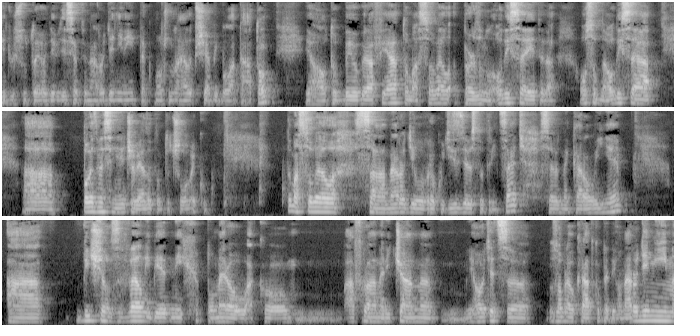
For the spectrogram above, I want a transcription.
keď už sú to jeho 90. narodeniny, tak možno najlepšie, aby bola táto. Jeho autobiografia Thomas Sowell, Personal Odyssey, teda osobná Odisea. A povedzme si niečo viac o tomto človeku. Thomas Sowell sa narodil v roku 1930 v Severnej Karolíne a vyšiel z veľmi biedných pomerov ako afroameričan. Jeho otec zomrel krátko pred jeho narodením,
